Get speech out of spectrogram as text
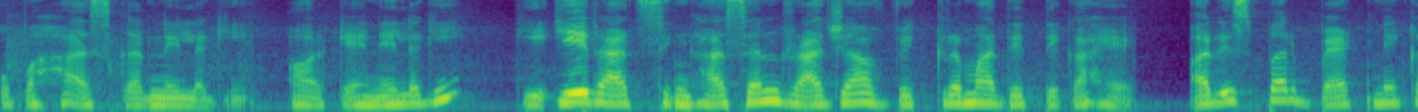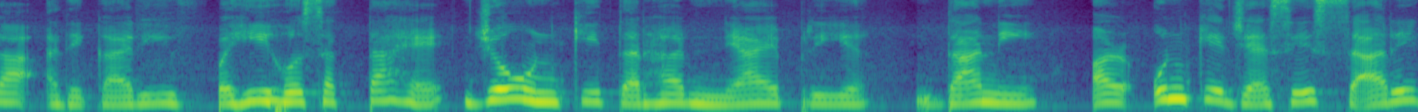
उपहास करने लगी और कहने लगी कि ये राज सिंहासन राजा विक्रमादित्य का है और इस पर बैठने का अधिकारी वही हो सकता है जो उनकी तरह न्यायप्रिय, दानी और उनके जैसे सारे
